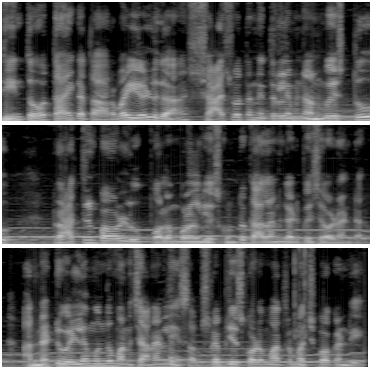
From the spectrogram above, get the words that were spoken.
దీంతో తాయి గత అరవై ఏళ్ళుగా శాశ్వత నిద్రలేమిని అనుభవిస్తూ రాత్రి పొలం పొలం చేసుకుంటూ కాలాన్ని గడిపేసేవాడంట. అన్నట్టు వెళ్ళే ముందు మన ఛానల్ని సబ్స్క్రైబ్ చేసుకోవడం మాత్రం మర్చిపోకండి.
